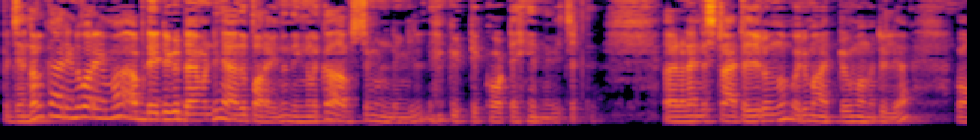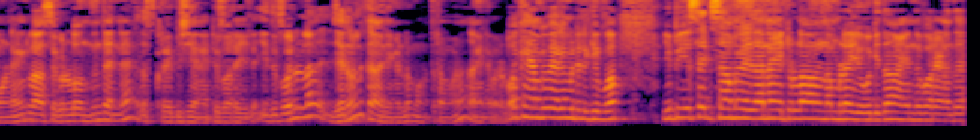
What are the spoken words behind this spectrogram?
അപ്പൊ ജനറൽ കാര്യങ്ങൾ പറയുമ്പോൾ അപ്ഡേറ്റ് കിട്ടാൻ വേണ്ടി ഞാനത് പറയുന്നു. നിങ്ങൾക്ക് ആവശ്യമുണ്ടെങ്കിൽ കിട്ടിക്കോട്ടെ എന്ന് വെച്ചിട്ട്. അതുകൊണ്ട് എന്റെ സ്ട്രാറ്റജിയിലൊന്നും ഒരു മാറ്റവും വന്നിട്ടില്ല. ഓൺലൈൻ ക്ലാസ്സുകളിലൊന്നും തന്നെ സബ്സ്ക്രൈബ് ചെയ്യാനായിട്ട് പറയില്ല. ഇതുപോലുള്ള ജനറൽ കാര്യങ്ങളിൽ മാത്രമാണ് അങ്ങനെ പറയുള്ളൂ. ഓക്കെ നമുക്ക് വേഗം വീട്ടിലേക്ക് പോവാം. യു പി എസ് എക്സാം എഴുതാനായിട്ടുള്ള നമ്മുടെ യോഗ്യത എന്ന് പറയുന്നത്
